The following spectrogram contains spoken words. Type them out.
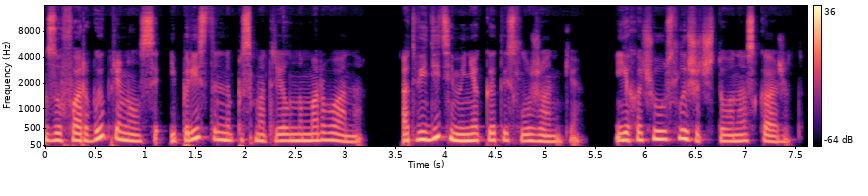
Зуфар выпрямился и пристально посмотрел на Марвана, Отведите меня к этой служанке. Я хочу услышать, что она скажет.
